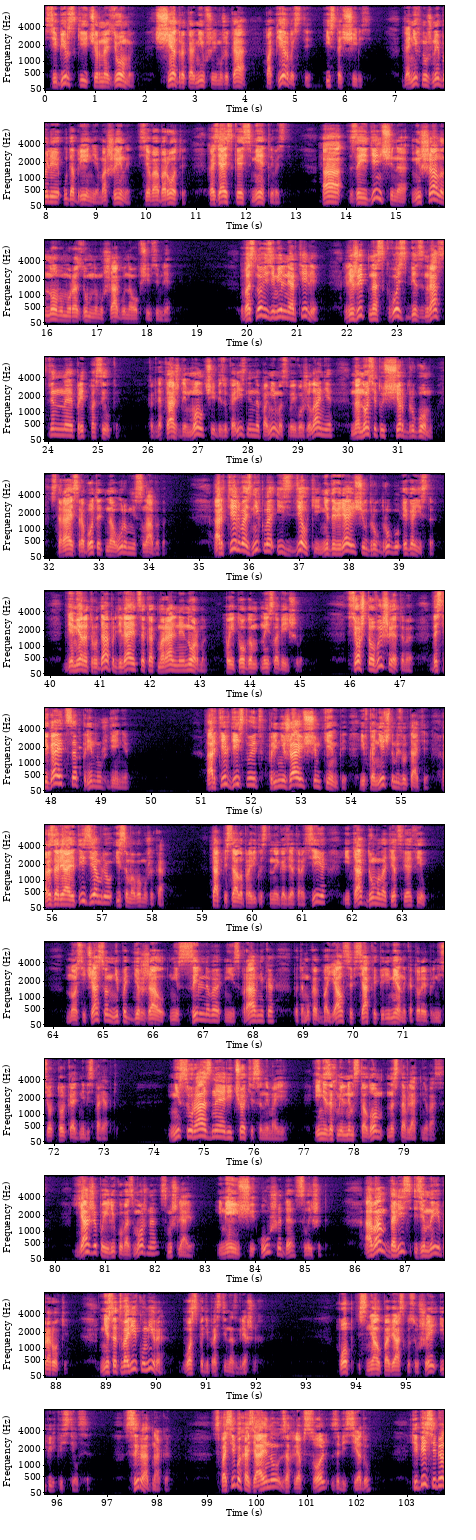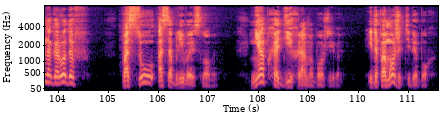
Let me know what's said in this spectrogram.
Сибирские черноземы, щедро кормившие мужика по первости, истощились. Для них нужны были удобрения, машины, севообороты, хозяйская сметливость, а заеденщина мешала новому разумному шагу на общей земле. В основе земельной артели лежит насквозь безнравственная предпосылка, когда каждый молча и безукоризненно, помимо своего желания, наносит ущерб другому, стараясь работать на уровне слабого. Артель возникла из сделки недоверяющих друг другу эгоистов, где мера труда определяется как моральная норма, по итогам наислабейшего. Все, что выше этого, достигается принуждением. Артель действует в принижающем темпе и в конечном результате разоряет и землю, и самого мужика. Так писала правительственная газета «Россия», и так думал отец Феофил. Но сейчас он не поддержал ни ссыльного, ни исправника, потому как боялся всякой перемены, которая принесет только одни беспорядки. Несуразное речете, сыны мои, и не за хмельным столом наставлять мне вас. Я же, по элику возможно, смышляю, имеющий уши да слышит. А вам дались земные пророки. Не сотвори кумира, Господи, прости нас грешных. Поп снял повязку с ушей и перекрестился. Сыро, однако. Спасибо хозяину за хлеб-соль, за беседу. Тебе, Семен Огородов, пасу особливое слово. Не обходи храма Божьего, и да поможет тебе Бог.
